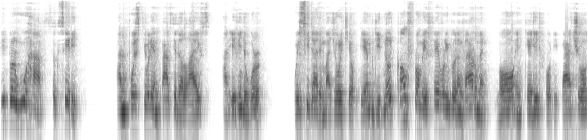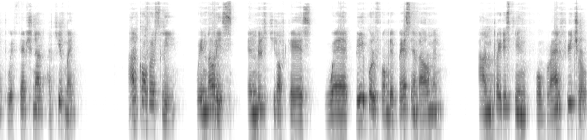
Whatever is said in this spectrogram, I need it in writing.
people who have succeeded and positively impacted their lives and even the world, we see that the majority of them did not come from a favorable environment, nor intended for departure to exceptional achievement. And conversely, we notice a multitude of cases where people from the best environment and predestined for bright future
